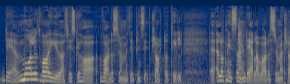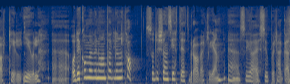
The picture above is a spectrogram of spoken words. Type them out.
det. Målet var ju att vi skulle ha vardagsrummet i princip klart då till, Eh, eller åtminstone en del av vardagsrummet klart till jul. Eh, och det kommer vi nog antagligen att ha. Så det känns jätte, jättebra verkligen. Eh, så jag är supertaggad.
